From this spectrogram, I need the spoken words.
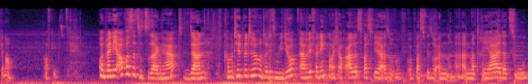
genau, auf geht's. Und wenn ihr auch was dazu zu sagen habt, dann kommentiert bitte unter diesem Video. Ähm, wir verlinken euch auch alles, was wir, also was wir so an, an Material dazu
